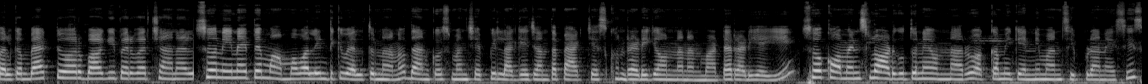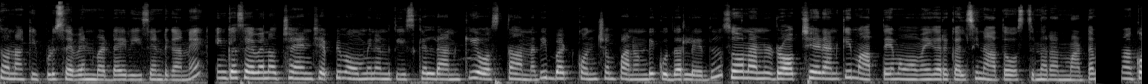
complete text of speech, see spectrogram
వెల్కమ్ బ్యాక్ టు అవర్ బాగీ పెరవర్ ఛానల్. సో నేనైతే మా అమ్మ వాళ్ళ ఇంటికి వెళ్తున్నాను. దానికోసం అని చెప్పి లగేజ్ అంతా ప్యాక్ చేసుకుని రెడీగా ఉన్నాను అనమాట రెడీ అయ్యి. సో కామెంట్స్లో అడుగుతూనే ఉన్నారు అక్క మీకు ఎన్ని మంత్స్ ఇప్పుడు? అనేసి. సో నాకు ఇప్పుడు సెవెన్ పడ్డాయి రీసెంట్ గానే ఇంకా సెవెన్ వచ్చాయని చెప్పి మా మమ్మీ నన్ను తీసుకెళ్ళడానికి వస్తా అన్నది బట్ కొంచెం పనుండి కుదరలేదు. సో నన్ను డ్రాప్ చేయడానికి మా అత్తయ్య మా మమ్మీ గారు కలిసి నాతో వస్తున్నారనమాట మాకు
